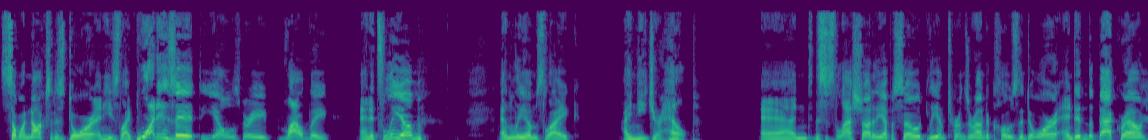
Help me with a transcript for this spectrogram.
someone knocks at his door, and he's like, "What is it?" He yells very loudly, and it's Liam, and Liam's like, "I need your help." And this is the last shot of the episode. Liam turns around to close the door, and in the background,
